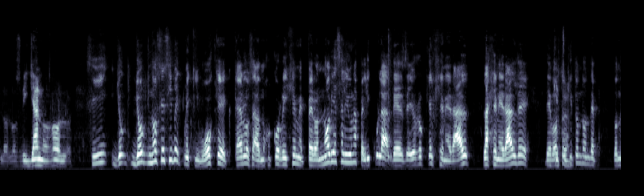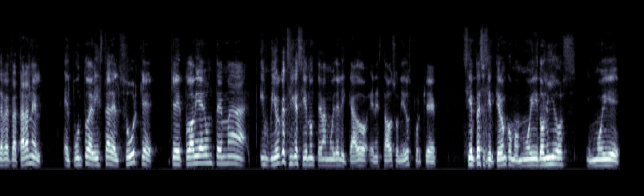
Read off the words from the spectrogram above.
los, los villanos, ¿no? Sí, yo, yo no sé si me, me equivoque, Carlos, a lo mejor corrígeme, pero no había salido una película desde yo creo que el general la general de, de Boston Keaton, donde, donde retrataran el, el punto de vista del sur, que, que todavía era un tema, y yo creo que sigue siendo un tema muy delicado en Estados Unidos, porque siempre se sintieron como muy dolidos y muy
